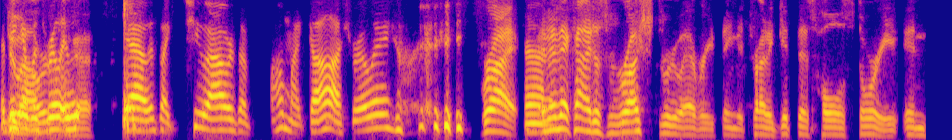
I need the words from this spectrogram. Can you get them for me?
I Two think it was hours? really. It was, Okay. yeah, it was like two hours of. Oh my gosh, really? right Uh, and then they kind of just rushed through everything to try to get this whole story in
